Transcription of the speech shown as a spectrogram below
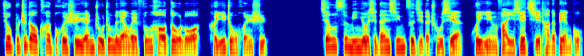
就不知道会不会是原著中的两位封号斗罗和一众魂师。江思明有些担心自己的出现会引发一些其他的变故。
